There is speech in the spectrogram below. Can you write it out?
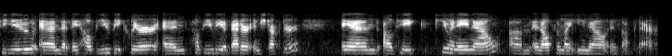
to you and that they help you be clearer and help you be a better instructor. And I'll take Q&A now, um, and also my email is up there.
